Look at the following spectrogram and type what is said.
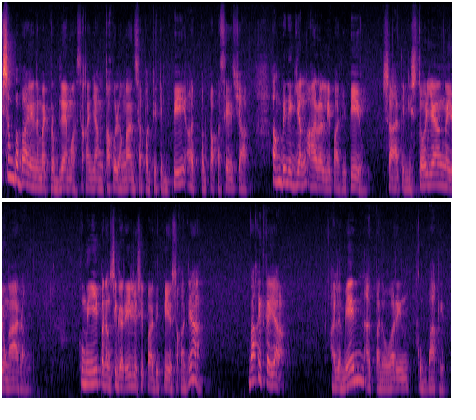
Isang babae na may problema sa kanyang kakulangan sa pagtitimpi at pagpapasensya ang binigyang aral ni Padre Pio sa ating istorya ngayong araw. Humingi pa ng sigarilyo si Padre Pio sa kanya. Bakit kaya? Alamin at panoorin kung bakit.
